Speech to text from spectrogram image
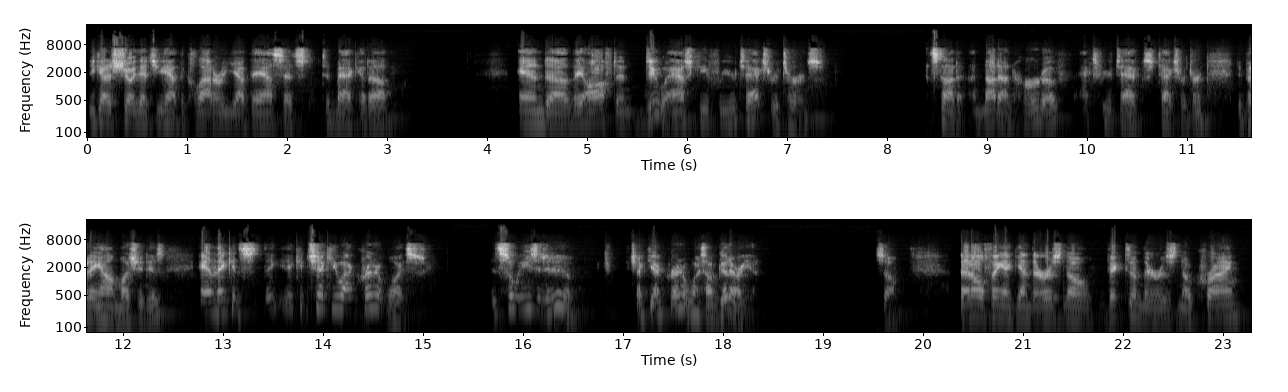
You got to show that you have the collateral, you have the assets to back it up. And uh, they often do ask you for your tax returns. It's not not unheard of. Ask for your tax tax return, depending on how much it is, and they can they, they can check you out credit wise. It's so easy to do. Check you out credit wise. How good are you? So that whole thing again. There is no victim. There is no crime.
